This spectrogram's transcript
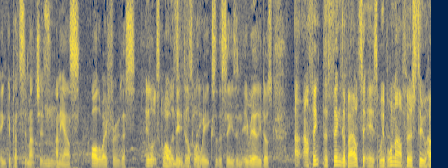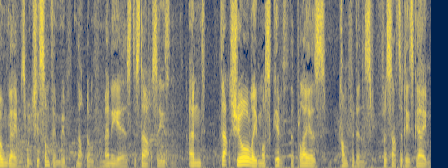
in competitive matches? Mm. And he has all the way through this He looks quality, opening doesn't couple of weeks of the season. He really does. I, I think the thing about it is we've won our first two home games, which is something we've not done for many years to start a season. And that surely must give the players confidence for Saturday's game,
